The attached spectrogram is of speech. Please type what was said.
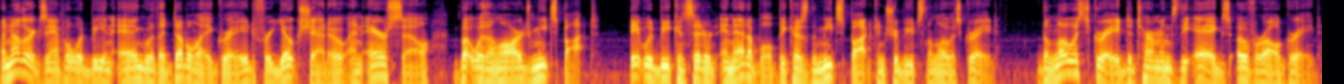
Another example would be an egg with a AA grade for yolk shadow and air cell, but with a large meat spot. It would be considered inedible because the meat spot contributes the lowest grade. The lowest grade determines the egg's overall grade.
